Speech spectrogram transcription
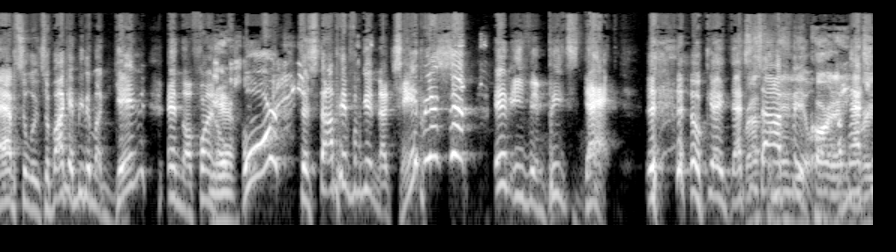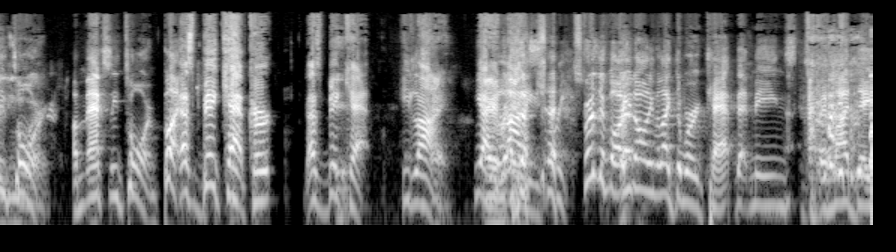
Absolutely. So if I can beat him again in the final Yeah. four to stop him from getting a championship, it even beats that. okay, that's just how I feel. card I'm actually torn. anymore. I'm actually torn, but That's big cap, Kurt. That's big cap. He lying. Hey. He out here Hey, lying in That's- these streets. First of all, you don't even like the word cap. That means in my days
